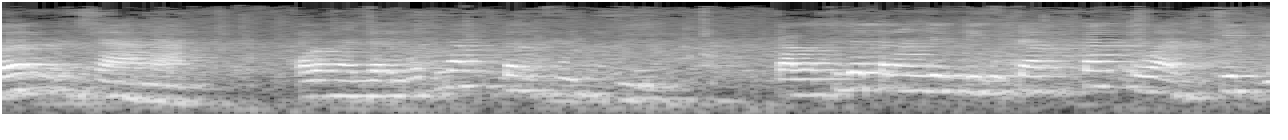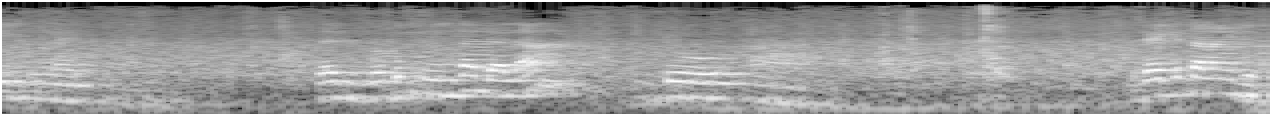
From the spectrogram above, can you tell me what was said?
bersyarat. Kalau nazar mutlak terpuji. Kalau sudah terlanjur diucapkan wajib ditunaikan. Dan bagus minta dalam doa. Jadi kita lanjut.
